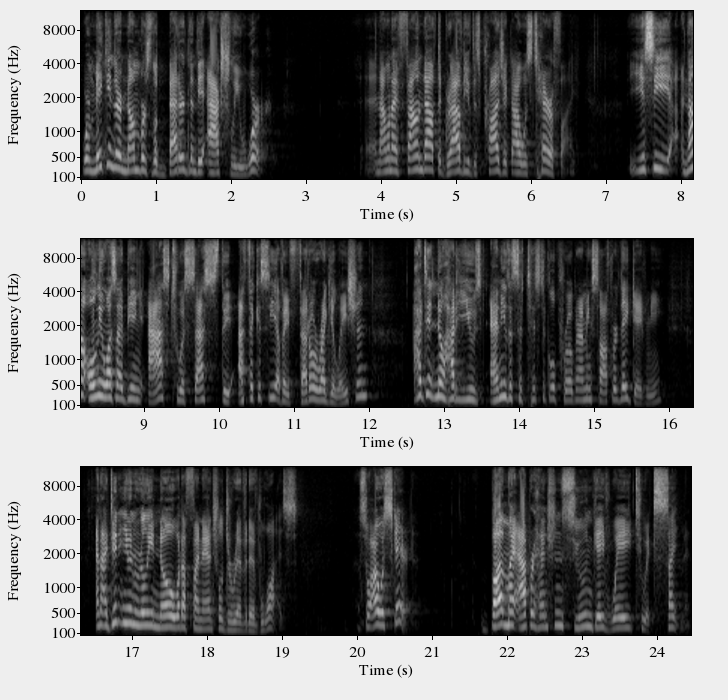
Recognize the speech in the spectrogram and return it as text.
were making their numbers look better than they actually were. And when I found out the gravity of this project, I was terrified. You see, not only was I being asked to assess the efficacy of a federal regulation, I didn't know how to use any of the statistical programming software they gave me, and I didn't even really know what a financial derivative was. So I was scared. But my apprehension soon gave way to excitement.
